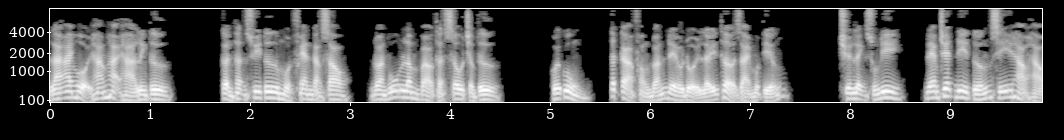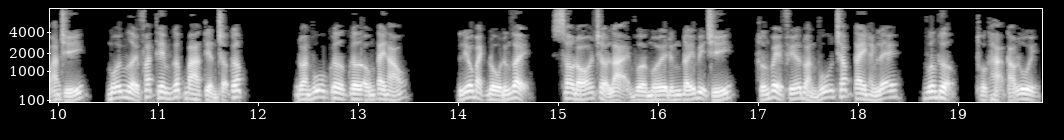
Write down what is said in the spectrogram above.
Là ai hội hãm hại hà linh tư? Cẩn thận suy tư một phen đằng sau, đoàn vũ lâm vào thật sâu trầm tư. Cuối cùng, tất cả phỏng đoán đều đổi lấy thở dài một tiếng. Truyền lệnh xuống đi, đem chết đi tướng sĩ hảo hảo an trí, mỗi người phát thêm gấp ba tiền trợ cấp. Đoàn vũ cơ cơ ống tay áo. Liễu bạch đồ đứng dậy, sau đó trở lại vừa mới đứng đấy vị trí, hướng về phía đoàn vũ chắp tay hành lễ, vương thượng, thuộc hạ cáo lui.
